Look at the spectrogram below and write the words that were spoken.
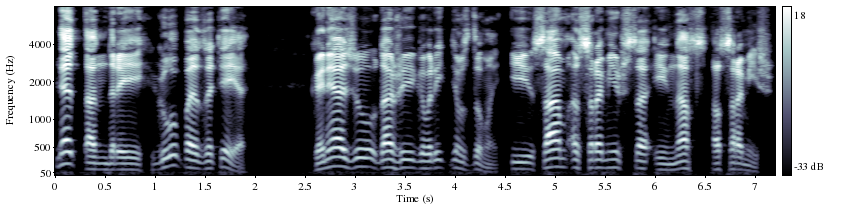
Нет, Андрей, глупая затея. Князю даже и говорить не вздумай. И сам осрамишься, и нас осрамишь.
